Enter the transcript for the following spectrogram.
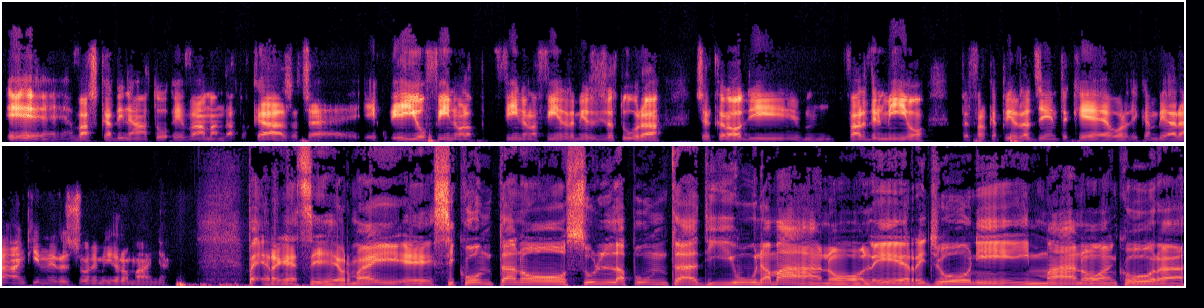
e va scardinato e va mandato a casa. Cioè, e, e, io fino alla, fino alla, fine della mia legislatura cercherò di mh, fare del mio per far capire alla gente che è ora di cambiare anche in regione Emilia Romagna. Beh, ragazzi, ormai eh, si contano sulla punta di una mano le regioni in mano ancora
